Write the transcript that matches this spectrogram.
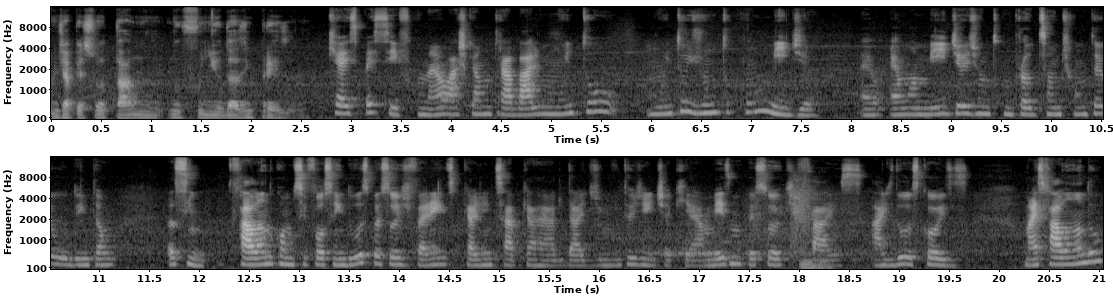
onde a pessoa está no, no, funil das empresas. Que é específico, né? Eu acho que é um trabalho muito, muito junto com mídia. É, é uma mídia junto com produção de conteúdo. Então, assim, falando como se fossem duas pessoas diferentes, porque a gente sabe que a realidade de muita gente aqui é a mesma pessoa que uhum. faz as duas coisas, mas falando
